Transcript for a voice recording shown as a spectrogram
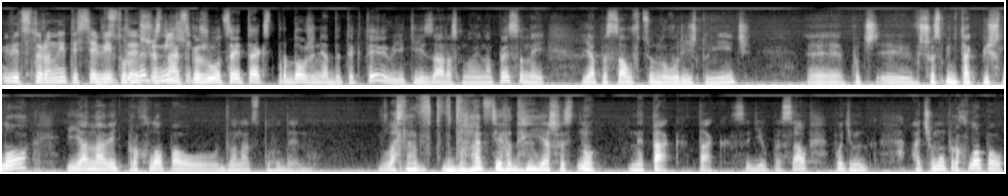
І Відсторонитися від е, Відсторонитись, навіть скажу, оцей текст продовження детективів, який зараз мною написаний, я писав в цю новорічну ніч. Е, поч- е, Щось мені так пішло, і я навіть прохлопав 12 годину. Власне, в в 12 годині я щось, ну, не так, так сидів, писав. Потім, а чому прохлопав?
